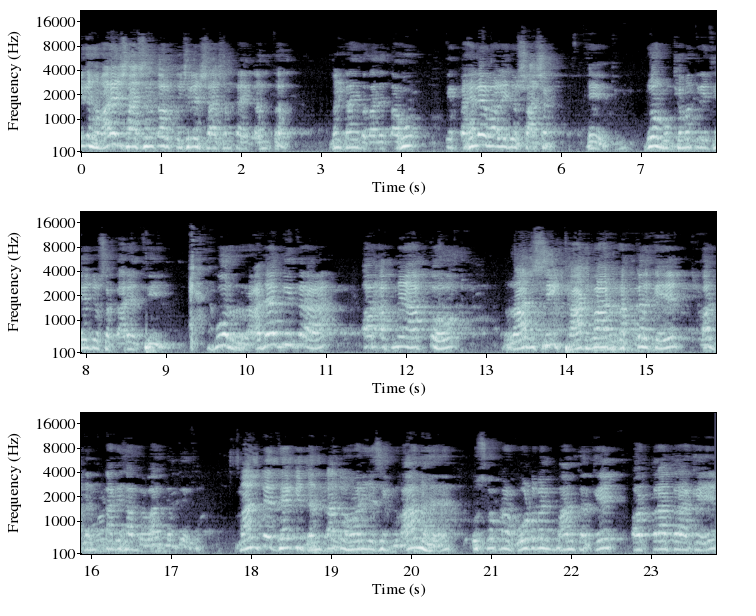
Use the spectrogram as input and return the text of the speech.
लेकिन हमारे शासन का और पिछले शासन का एक अंतर मैं इतना ही बता देता हूँ कि पहले वाले जो शासक थे, जो मुख्यमंत्री थे, जो सरकारें थी, वो राजा की तरह और अपने आप को राजसी ठाठ बाट रख करके और जनता के साथ व्यवहार करते थे। मानते थे कि जनता तो हमारी जैसे गुलाम है, उसको अपना वोट बैंक मान करके और तरह तरह के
